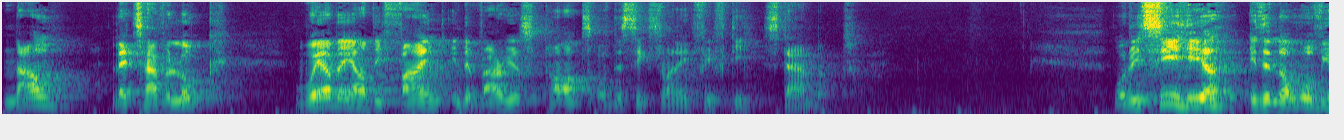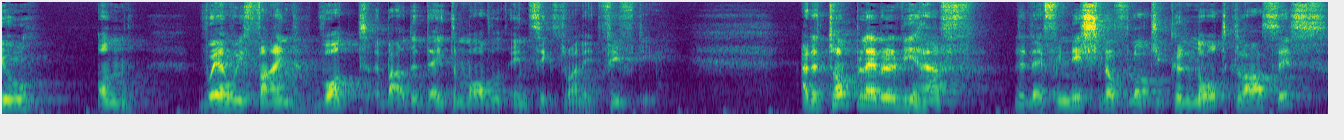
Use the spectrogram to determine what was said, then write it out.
Now let's have a look where they are defined in the various parts of the 61850 standard. What we see here is an overview on where we find what about the data model in 61850. At the top level we have the definition of logical node classes,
